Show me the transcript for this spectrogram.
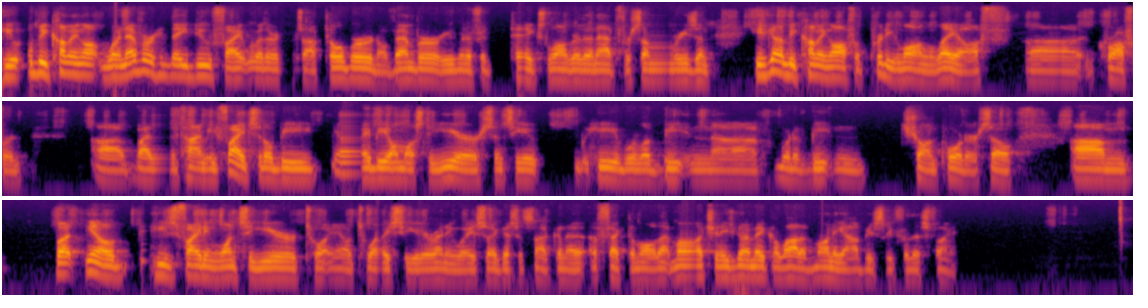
he'll be coming on whenever they do fight, whether it's October, November, or even if it takes longer than that for some reason. He's going to be coming off a pretty long layoff, uh, Crawford. Uh, by the time he fights, it'll be you know, maybe almost a year since he he will have beaten uh, would have beaten Sean Porter. So, um, but you know he's fighting once a year, tw- you know twice a year anyway. So I guess it's not going to affect him all that much, and he's going to make a lot of money obviously for this fight.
